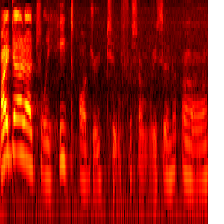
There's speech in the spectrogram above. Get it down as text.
My dad actually hates Audrey 2 for some reason. Uh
